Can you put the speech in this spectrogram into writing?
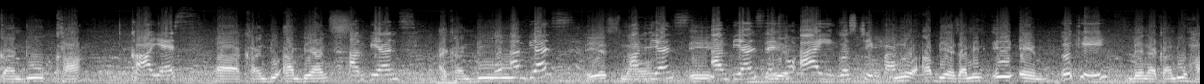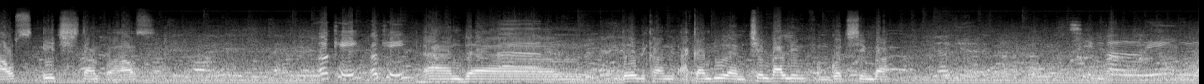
can do car. car. Yes. Uh, can do ambience. Ambience. I can do. No ambience. yes, now. Ambience. A- ambience. There's no. I in God's chamber. No ambience. I mean AM. Okay. Then I can do house. H stand for house. Okay. Okay. And um, then we can. I can do um, Chamberlain from God's chamber. Chamberlain.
